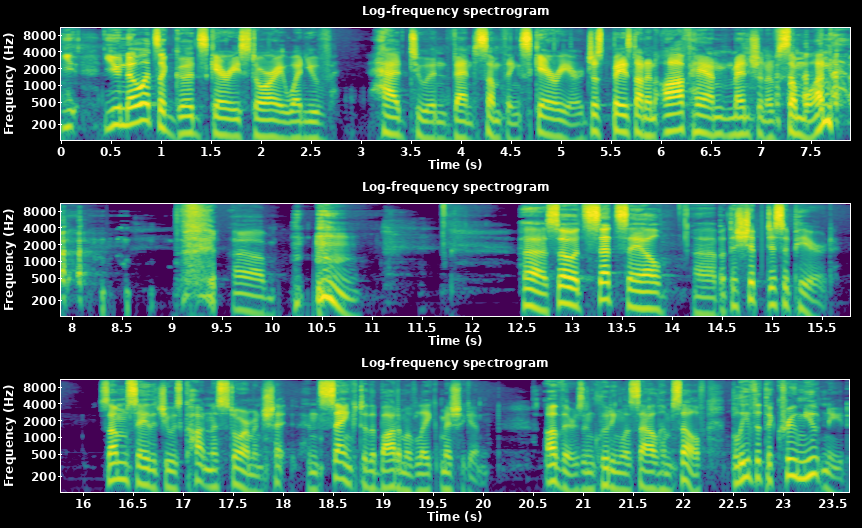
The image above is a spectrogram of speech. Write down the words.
You you know it's a good scary story when you've had to invent something scarier just based on an offhand mention of someone. um, uh, so it set sail, uh, but the ship disappeared. Some say that she was caught in a storm and, sh- and sank to the bottom of Lake Michigan. Others, including LaSalle himself, believe that the crew mutinied,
